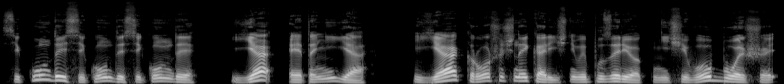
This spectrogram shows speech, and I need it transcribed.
Секунды, секунды, секунды. Я — это не я. Я — крошечный коричневый пузырек. Ничего больше,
